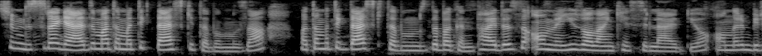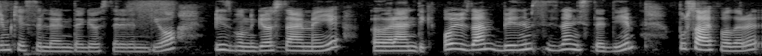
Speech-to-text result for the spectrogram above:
Şimdi sıra geldi matematik ders kitabımıza. Matematik ders kitabımızda bakın paydası 10 ve 100 olan kesirler diyor. Onların birim kesirlerini de gösterelim diyor. Biz bunu göstermeyi öğrendik. O yüzden benim sizden istediğim bu sayfaları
